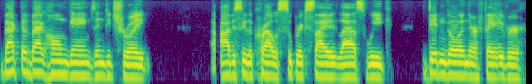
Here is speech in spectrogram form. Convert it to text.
Back to back home games in Detroit. Obviously, the crowd was super excited last week didn't go in their favor.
